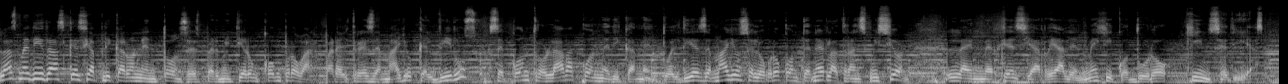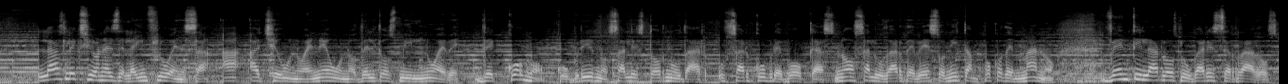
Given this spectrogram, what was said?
Las medidas que se aplicaron entonces permitieron comprobar para el 3 de mayo que el virus se controlaba con medicamento. El 10 de mayo se logró contener la transmisión. La emergencia real en México duró 15 días. Las lecciones de la influenza AH1N1 del 2009, de cómo cubrirnos al estornudar, usar cubrebocas, no saludar de beso ni tampoco de mano, ventilar los lugares cerrados,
